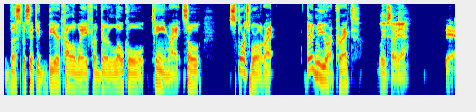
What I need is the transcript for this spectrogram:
the specific beer colorway for their local team, right? So, Sports World, right? They're in New York, correct? I believe so, yeah. Yeah,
